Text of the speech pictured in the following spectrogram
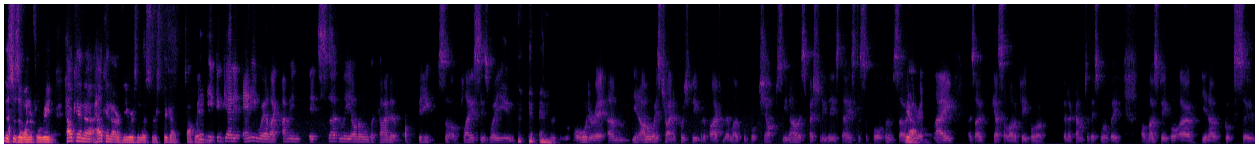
this is a wonderful read. How can uh, how can our viewers and listeners pick up Top Really, you can get it anywhere. Like, I mean, it's certainly on all the kind of big sort of places where you order it. Um, you know, I'm always trying to push people to buy from their local bookshops. You know, especially these days to support them. So yeah. if you're in LA, as I guess a lot of people are going to come to this will be, or most people are, you know, Book Soup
